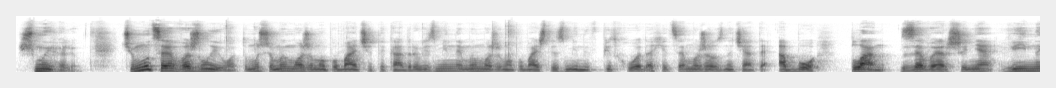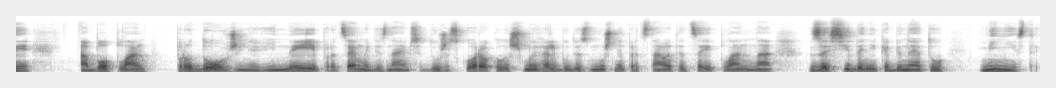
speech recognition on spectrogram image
Шмигалю. Чому це важливо? Тому що ми можемо побачити кадрові зміни, ми можемо побачити зміни в підходах, і це може означати або план завершення війни, або план продовження війни. І про це ми дізнаємося дуже скоро, коли Шмигаль буде змушений представити цей план на засіданні Кабінету міністрів.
